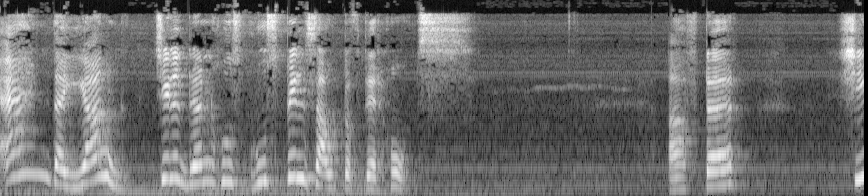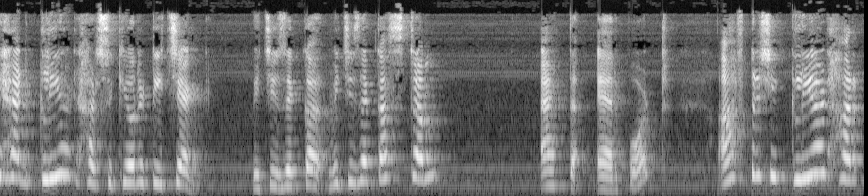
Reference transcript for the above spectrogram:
and the young children who, who spills out of their homes. After she had cleared her security check, which is a, which is a custom at the airport, after she cleared her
